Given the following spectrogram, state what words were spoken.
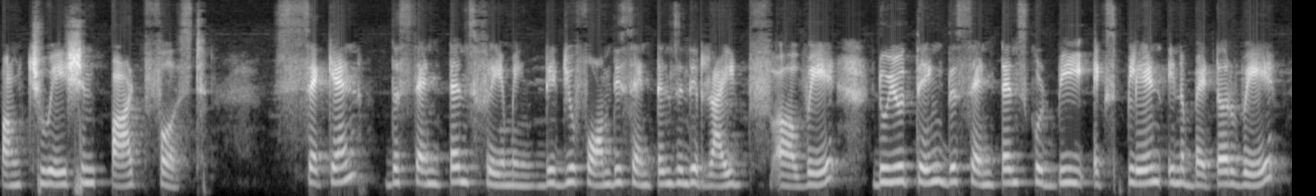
punctuation part first. Second, the sentence framing. Did you form the sentence in the right uh, way? Do you think this sentence could be explained in a better way?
